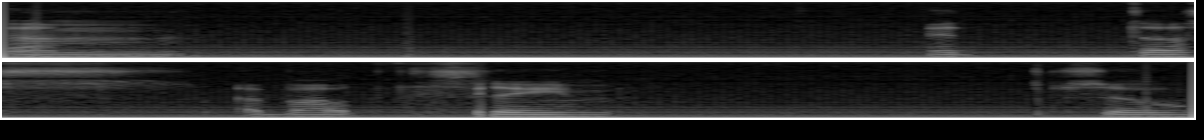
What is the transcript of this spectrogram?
Um, does about the same. So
